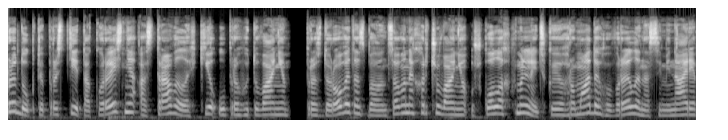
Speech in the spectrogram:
Продукти прості та корисні, а страви легкі у приготуванні. Про здорове та збалансоване харчування у школах Хмельницької громади говорили на семінарі.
